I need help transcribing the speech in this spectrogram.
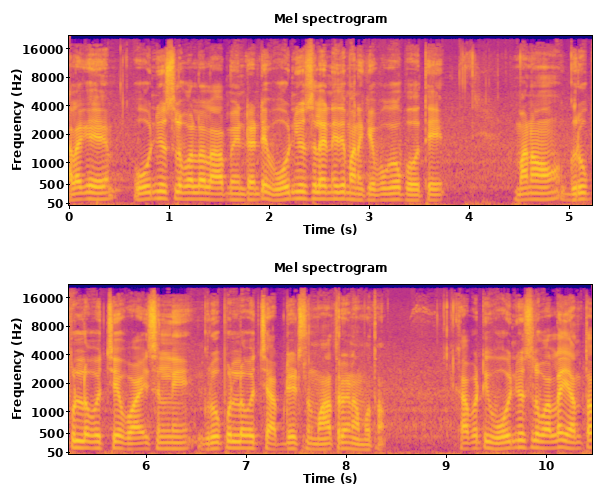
అలాగే ఓ న్యూస్ల వల్ల లాభం ఏంటంటే ఓ న్యూస్లు అనేది మనకి ఇవ్వకపోతే మనం గ్రూపుల్లో వచ్చే వాయిస్ని గ్రూపుల్లో వచ్చే అప్డేట్స్ని మాత్రమే నమ్ముతాం. కాబట్టి ఓ న్యూస్ల వల్ల ఎంతో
